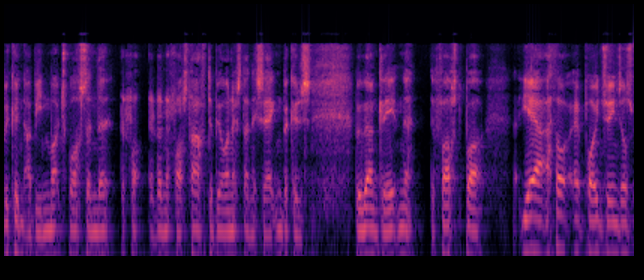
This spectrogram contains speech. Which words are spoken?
we couldn't have been much worse in the, the than the first half, to be honest, in the second because we weren't great in the, the first. But yeah, I thought at points Rangers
